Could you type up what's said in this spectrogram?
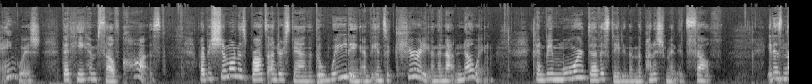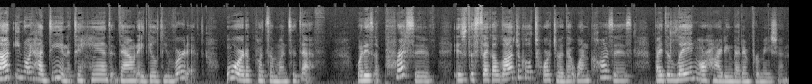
anguish that he himself caused. Rabbi Shimon is brought to understand that the waiting and the insecurity and the not knowing can be more devastating than the punishment itself. It is not Inoi Hadin to hand down a guilty verdict or to put someone to death. What is oppressive is the psychological torture that one causes by delaying or hiding that information.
